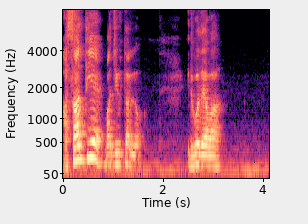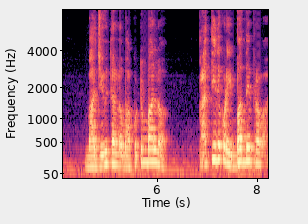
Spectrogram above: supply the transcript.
అశాంతియే మా జీవితాల్లో. ఇదిగో దేవా మా జీవితాల్లో మా కుటుంబాల్లో ప్రతిదీ కూడా ఇబ్బందే ప్రభా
